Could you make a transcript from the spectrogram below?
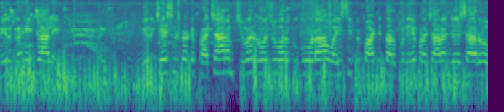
మీరు గ్రహించాలి. చేసినటువంటి ప్రచారం చివరి రోజు వరకు కూడా వైసీపీ పార్టీ తరపునే ప్రచారం చేశారు.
